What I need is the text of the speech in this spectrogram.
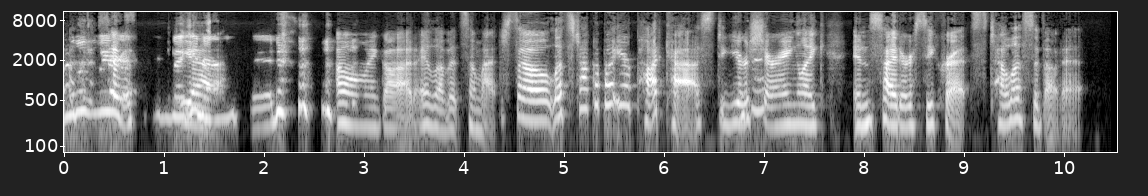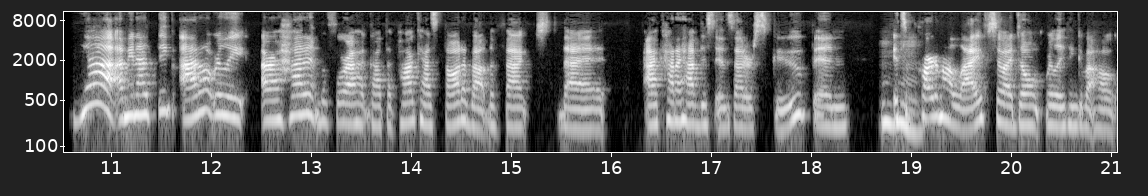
a little weird, but yeah. you know, oh my god, I love it so much. So let's talk about your podcast. You're okay. sharing like insider secrets. Tell us about it. Yeah, I mean, I think I don't really, or I hadn't before I got the podcast thought about the fact that I kind of have this insider scoop and mm-hmm. it's a mm-hmm. part of my life. So I don't really think about how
